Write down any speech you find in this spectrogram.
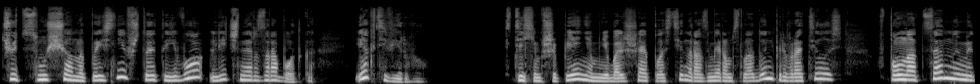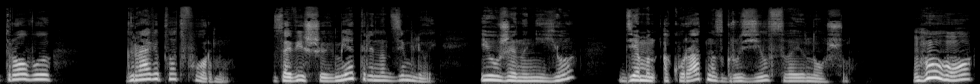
чуть смущенно пояснив, что это его личная разработка, и активировал. С тихим шипением небольшая пластина размером с ладонь превратилась в полноценную метровую грави-платформу, зависшую в метре над землей, и уже на нее демон аккуратно сгрузил свою ношу. Ого,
